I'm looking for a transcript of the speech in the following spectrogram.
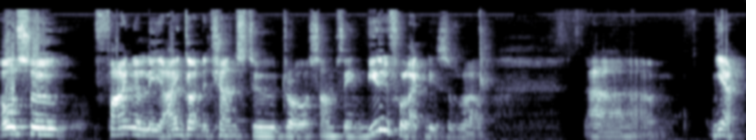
also, finally I got the chance to draw something beautiful like this as well. Uh, yeah,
